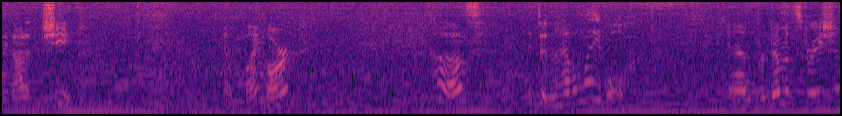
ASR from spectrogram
I got it cheap at Walmart because it didn't have a label. And for demonstration,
